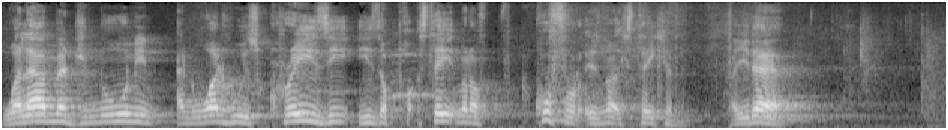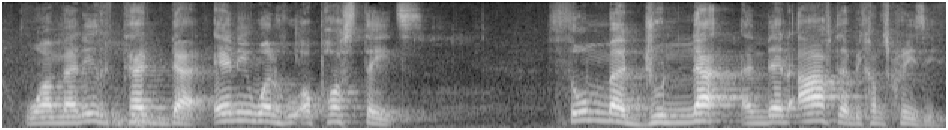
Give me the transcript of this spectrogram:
ولا مجنون and one who is crazy his statement of kufr is not taken Are you there? وَمَنِ ارْتَدَّ Anyone who apostates ثُمَّ جُنَّ And then after becomes crazy.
